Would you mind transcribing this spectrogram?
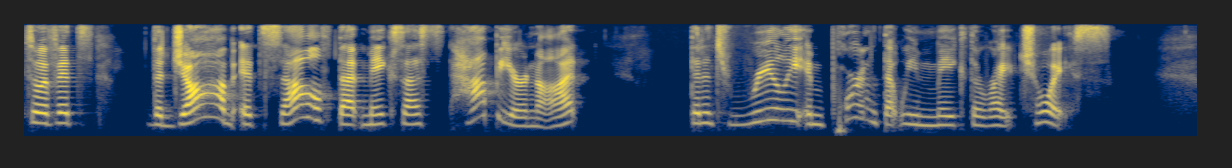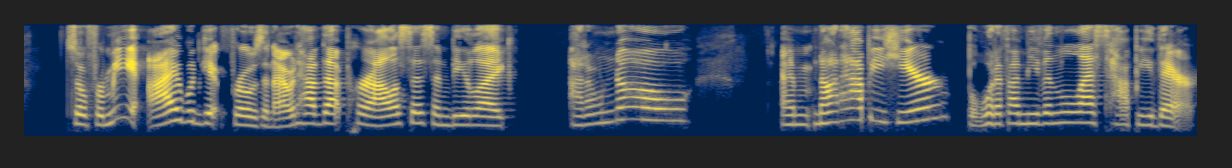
So if it's the job itself that makes us happy or not, then it's really important that we make the right choice. So for me, I would get frozen. I would have that paralysis and be like, I don't know. I'm not happy here, but what if I'm even less happy there?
